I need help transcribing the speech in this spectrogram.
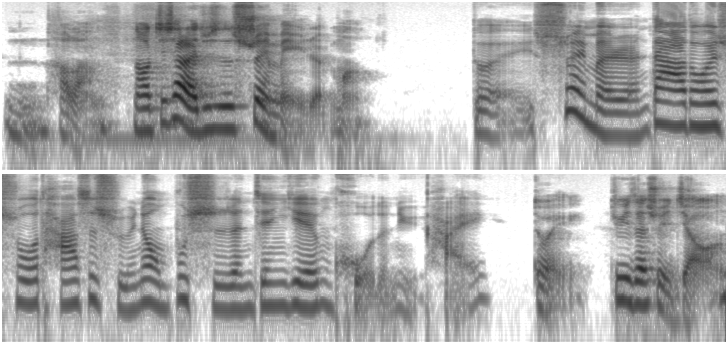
嗯，好啦，然后接下来就是睡美人嘛。对，睡美人大家都会说她是属于那种不食人间烟火的女孩。对，就是在睡觉啊。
